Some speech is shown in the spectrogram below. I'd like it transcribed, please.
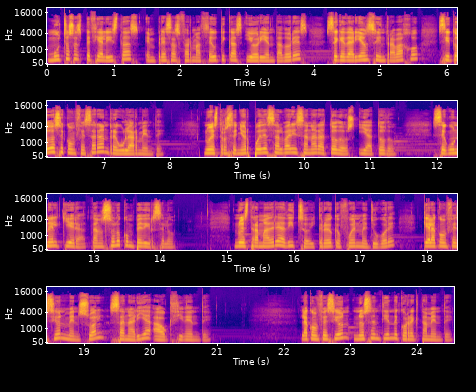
Muchos especialistas, empresas farmacéuticas y orientadores se quedarían sin trabajo si todos se confesaran regularmente. Nuestro Señor puede salvar y sanar a todos y a todo, según Él quiera, tan solo con pedírselo. Nuestra madre ha dicho, y creo que fue en Medjugorje, que la confesión mensual sanaría a Occidente. La confesión no se entiende correctamente.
